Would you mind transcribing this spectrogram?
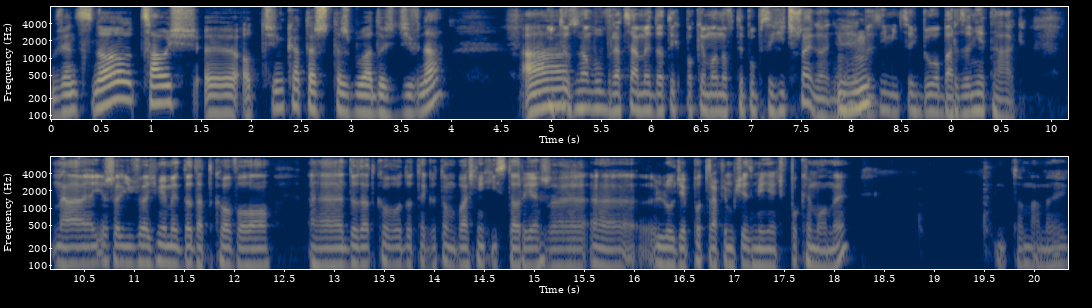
więc no, całość e, odcinka też, też była dość dziwna. A... I to znowu wracamy do tych Pokémonów typu psychicznego, nie? Mhm. z nimi coś było bardzo nie tak. A jeżeli weźmiemy dodatkowo, e, dodatkowo do tego tą właśnie historię, że e, ludzie potrafią się zmieniać w Pokémony, to mamy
